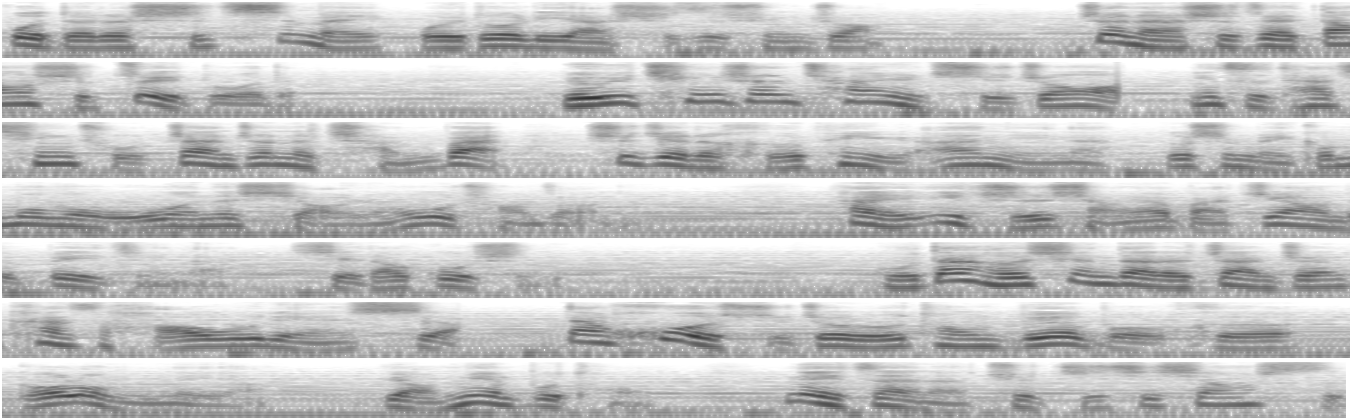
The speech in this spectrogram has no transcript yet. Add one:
获得了十七枚维多利亚十字勋章，这呢是在当时最多的。由于亲身参与其中啊。因此，他清楚战争的成败、世界的和平与安宁呢，都是每个默默无闻的小人物创造的。他也一直想要把这样的背景呢写到故事里。古代和现代的战争看似毫无联系啊，但或许就如同 Bilbo 和 Gollum 那样，表面不同，内在呢却极其相似。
